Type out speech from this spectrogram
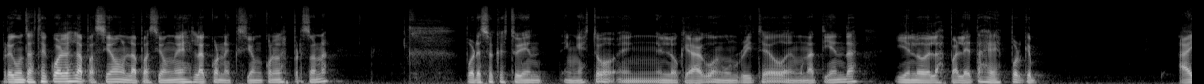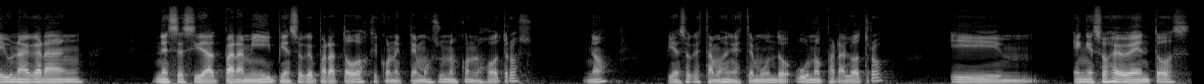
Preguntaste cuál es la pasión. La pasión es la conexión con las personas. Por eso es que estoy en, en esto, en, en lo que hago, en un retail, en una tienda y en lo de las paletas es porque hay una gran necesidad para mí y pienso que para todos que conectemos unos con los otros, ¿no? Pienso que estamos en este mundo uno para el otro y mm, en esos eventos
